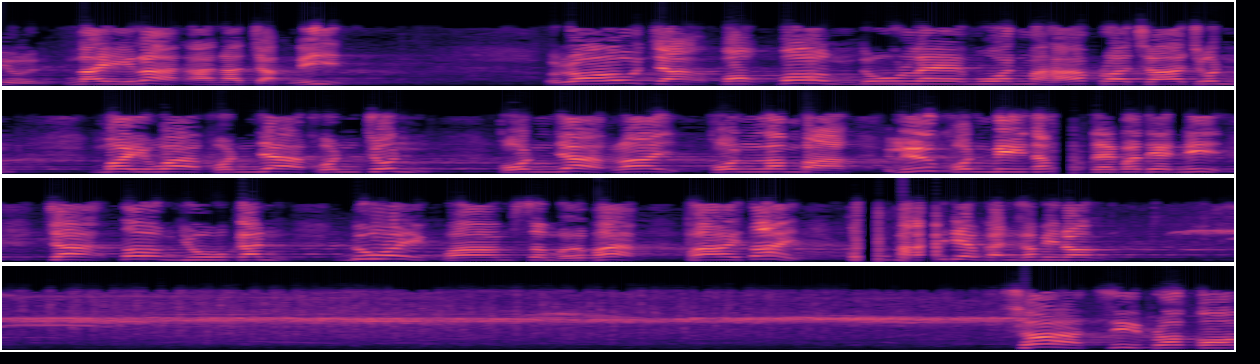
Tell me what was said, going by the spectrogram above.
อยู่ในราชอาณาจักรนี้ เราจะปกป้องดูแลมวลมหาประชาชน ไม่ว่าคนยากคนจน คนยากไร้คนลำบาก หรือคนมีทั้งหมดในประเทศนี้ จะต้องอยู่กันด้วยความเสมอภาคภายใต้กฎหมายเดียวกันครับพี่น้อง ชาติที่ประกอบ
